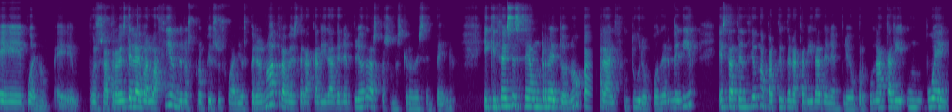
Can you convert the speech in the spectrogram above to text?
eh, bueno, eh, pues a través de la evaluación de los propios usuarios, pero no a través de la calidad del empleo de las personas que lo desempeñan. Y quizás ese sea un reto ¿no? para el futuro, poder medir esta atención a partir de la calidad del empleo, porque una un buen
